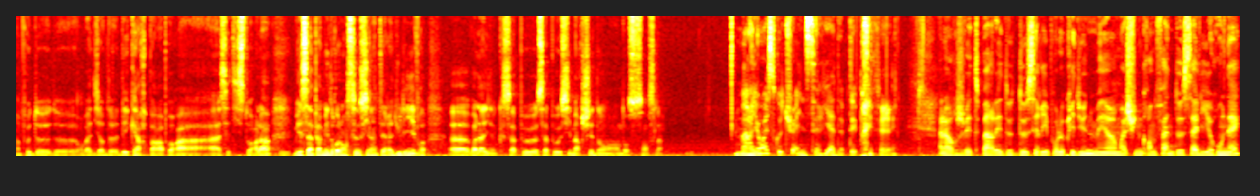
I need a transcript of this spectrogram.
un peu de, de- on va dire, d'écart par rapport à, à cette histoire-là. Mais ça a permis de relancer aussi l'intérêt du livre. Euh, voilà, donc ça peut, ça peut aussi marcher dans, dans ce sens-là. Marion, est-ce que tu as une série adaptée préférée? Alors, je vais te parler de deux séries pour le prix d'une, mais euh, moi, je suis une grande fan de Sally Rooney,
